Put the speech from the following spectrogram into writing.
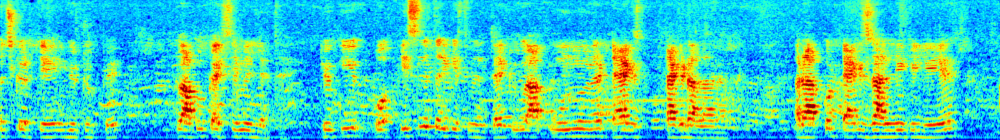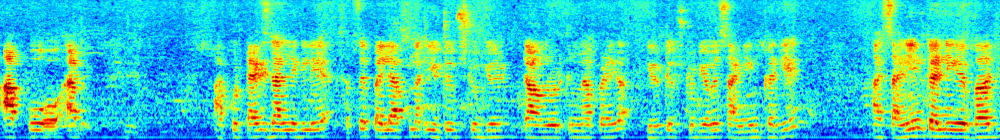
सर्च करते हैं यूट्यूब पे तो आपको कैसे मिल जाता है? क्योंकि वो इसलिए तरीके से मिलता है क्योंकि आप उन लोगों ने टैग्स टैग डाला है। और आपको टैक्स डालने के लिए आपको आप, आपको टैक्स डालने के लिए सबसे पहले अपना यूट्यूब स्टूडियो डाउनलोड करना पड़ेगा। यूट्यूब स्टूडियो में साइन इन करिए। और साइन इन करने के बाद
